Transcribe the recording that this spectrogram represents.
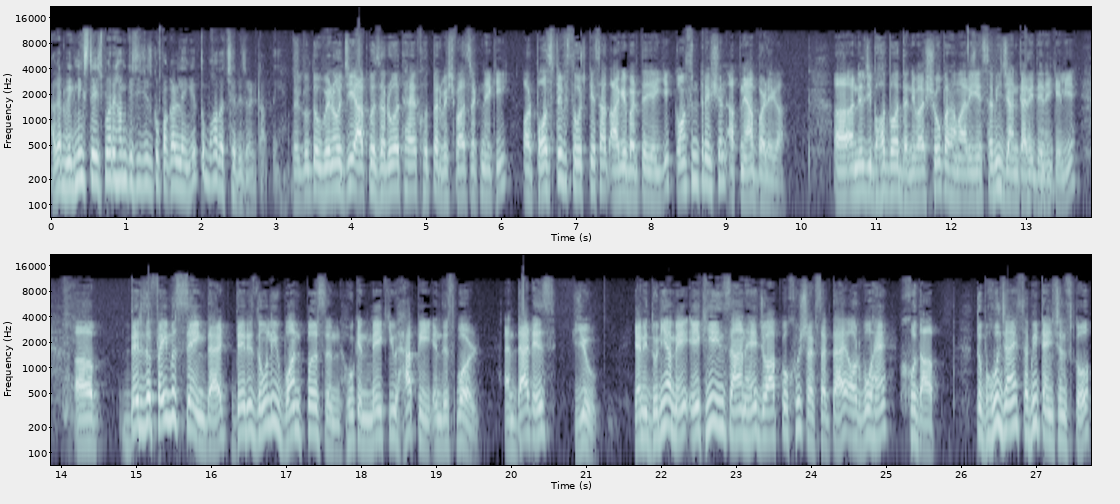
अगर बिगनिंग स्टेज पर हम किसी चीज़ को पकड़ लेंगे तो बहुत अच्छे रिज़ल्ट आते हैं। बिल्कुल तो विनोद जी, आपको ज़रूरत है खुद पर विश्वास रखने की और पॉजिटिव सोच के साथ आगे बढ़ते जाइए। कॉन्सेंट्रेशन अपने आप बढ़ेगा। अनिल जी बहुत बहुत धन्यवाद शो पर हमारी ये सभी जानकारी देने के लिए। There is a famous saying that there is only one person who can make you happy in this world and that is you यानी दुनिया में एक ही इंसान है जो आपको खुश रख सकता है, और वो है खुद आप। तो भूल जाएँ सभी टेंशन को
